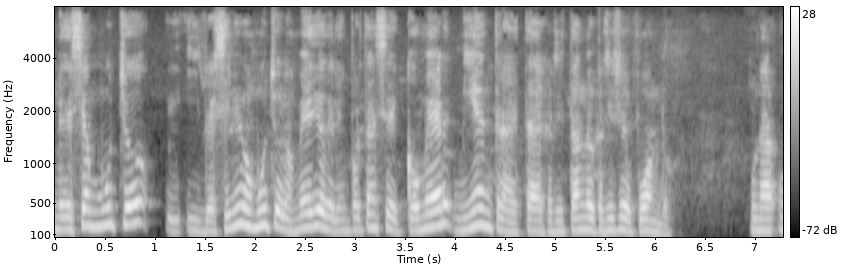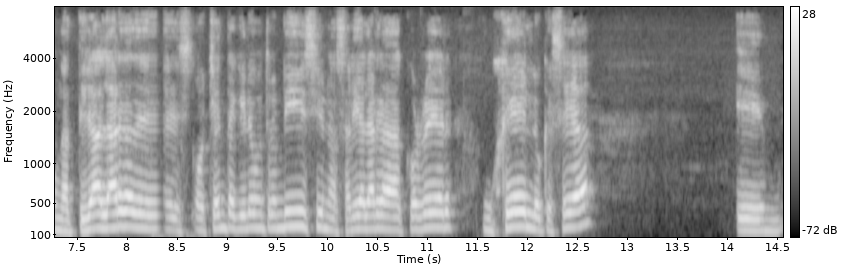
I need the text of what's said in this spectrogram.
me decían mucho y, recibimos mucho los medios de la importancia de comer mientras estás ejercitando ejercicio de fondo. Una, una tirada larga de 80 kilómetros en bici, una salida larga a correr, un gel, lo que sea. Em,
